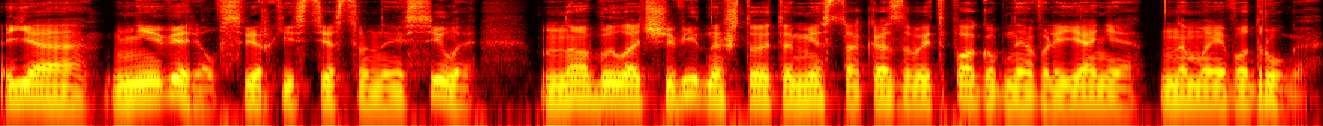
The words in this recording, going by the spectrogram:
Я не верил в сверхъестественные силы, но было очевидно, что это место оказывает пагубное влияние на моего друга.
